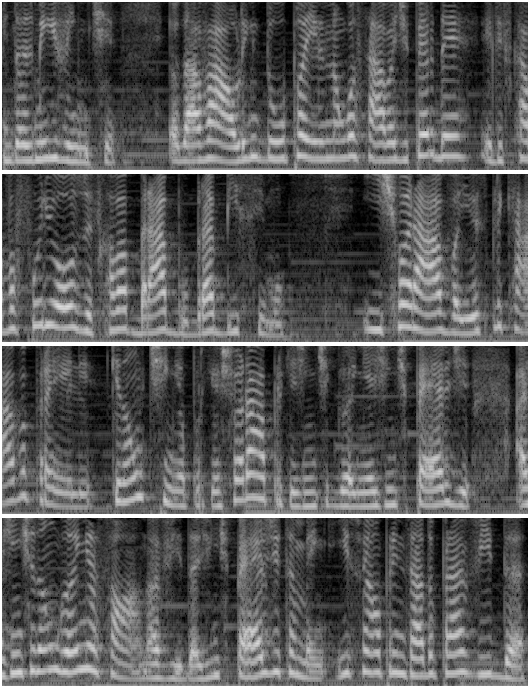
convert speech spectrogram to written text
em 2020. Eu dava aula em dupla e ele não gostava de perder. Ele ficava furioso, ele ficava brabo, brabíssimo e chorava. E eu explicava para ele que não tinha por que chorar, porque a gente ganha, a gente perde. A gente não ganha só na vida, a gente perde também. Isso é um aprendizado para a vida.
